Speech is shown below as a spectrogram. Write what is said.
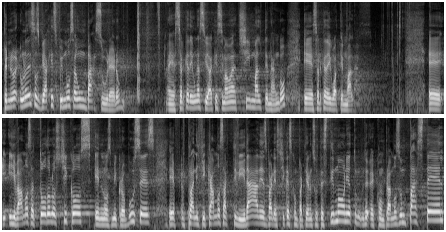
Pero en uno de esos viajes fuimos a un basurero eh, cerca de una ciudad que se llama Chimaltenango, eh, cerca de Guatemala. Eh, y, vamos a todos los chicos en los microbuses, eh, planificamos actividades, varias chicas compartieron su testimonio, eh, compramos un pastel,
